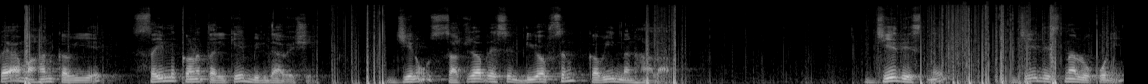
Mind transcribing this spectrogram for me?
કયા મહાન કવિએ શૈલકણ તરીકે બિરદાવે છે? જેનો સાચો જવાબ રહેશે ડી ઓપ્શન કવિ નન્હાલા જે દેશને, જે દેશના લોકોને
